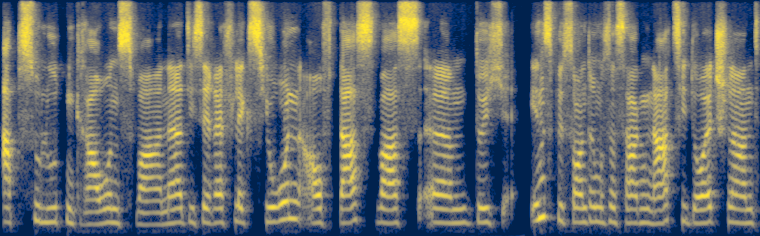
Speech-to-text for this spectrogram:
absoluten Grauens war. Ne? Diese Reflexion auf das, was ähm, durch insbesondere, muss man sagen, Nazi-Deutschland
